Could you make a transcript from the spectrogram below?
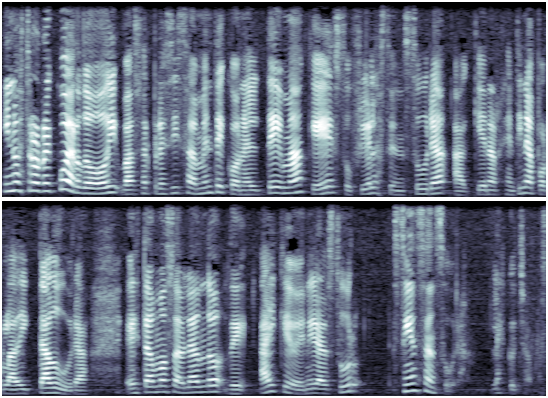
Y nuestro recuerdo hoy va a ser precisamente con el tema que sufrió la censura aquí en Argentina por la dictadura. Estamos hablando de Hay que venir al sur sin censura. La escuchamos.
